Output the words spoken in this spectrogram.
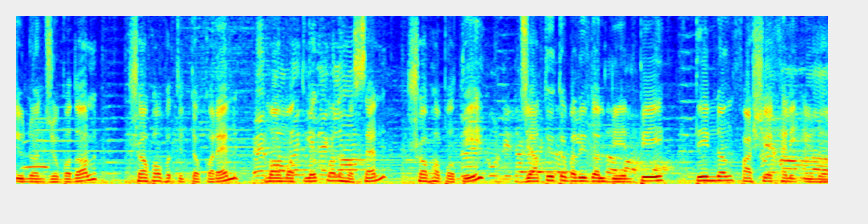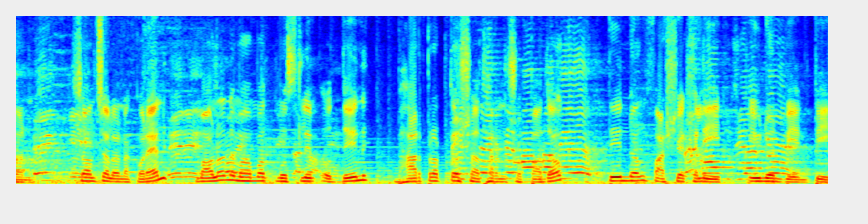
ইউনিয়ন যুবদল, সভাপতিত্ব করেন মোহাম্মদ লোকমান হোসেন, সভাপতি জাতীয়তাবাদী দল বিএনপি, তিন নং ফাঁসিয়াখালী ইউনিয়ন। সঞ্চালনা করেন মাওলানা মোহাম্মদ মুসলিম উদ্দিন, ভারপ্রাপ্ত সাধারণ সম্পাদক, তিন নং ফাঁসিয়াখালী ইউনিয়ন বিএনপি।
